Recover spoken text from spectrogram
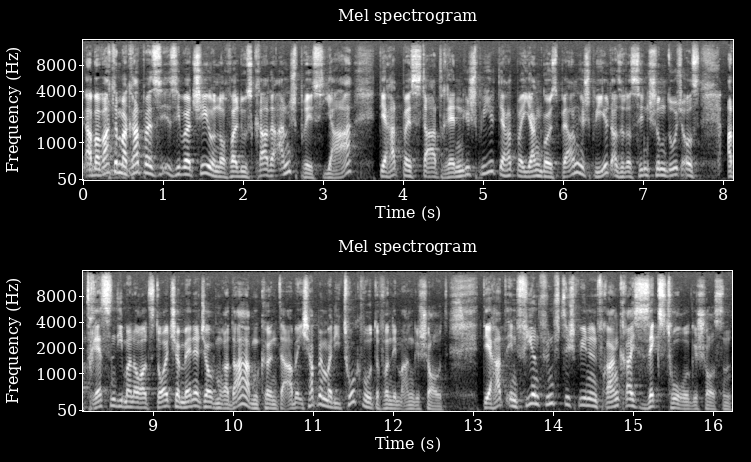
Aber warte mal, gerade bei Sibaceo noch, weil du es gerade ansprichst. Ja, der hat bei Start Rennen gespielt, der hat bei Young Boys Bern gespielt. Also, das sind schon durchaus Adressen, die man auch als deutscher Manager auf dem Radar haben könnte. Aber ich habe mir mal die Torquote von dem angeschaut. Der hat in 54 Spielen in Frankreich sechs Tore geschossen.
